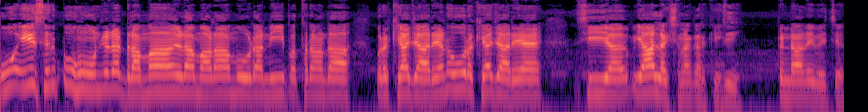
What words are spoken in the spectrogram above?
ਉਹ ਇਹ ਸਿਰਫ ਹੁਣ ਜਿਹੜਾ ਡਰਾਮਾ ਜਿਹੜਾ ਮਾੜਾ ਮੋੜਾ ਨੀ ਪੱਥਰਾਂ ਦਾ ਉਹ ਰੱਖਿਆ ਜਾ ਰਿਹਾ ਨਾ ਉਹ ਰੱਖਿਆ ਜਾ ਰਿਹਾ ਹੈ ਸੀ ਆਹ ਇਲੈਕਸ਼ਨਾਂ ਕਰਕੇ। ਜੀ। ਪਿੰਡਾਂ ਦੇ ਵਿੱਚ।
